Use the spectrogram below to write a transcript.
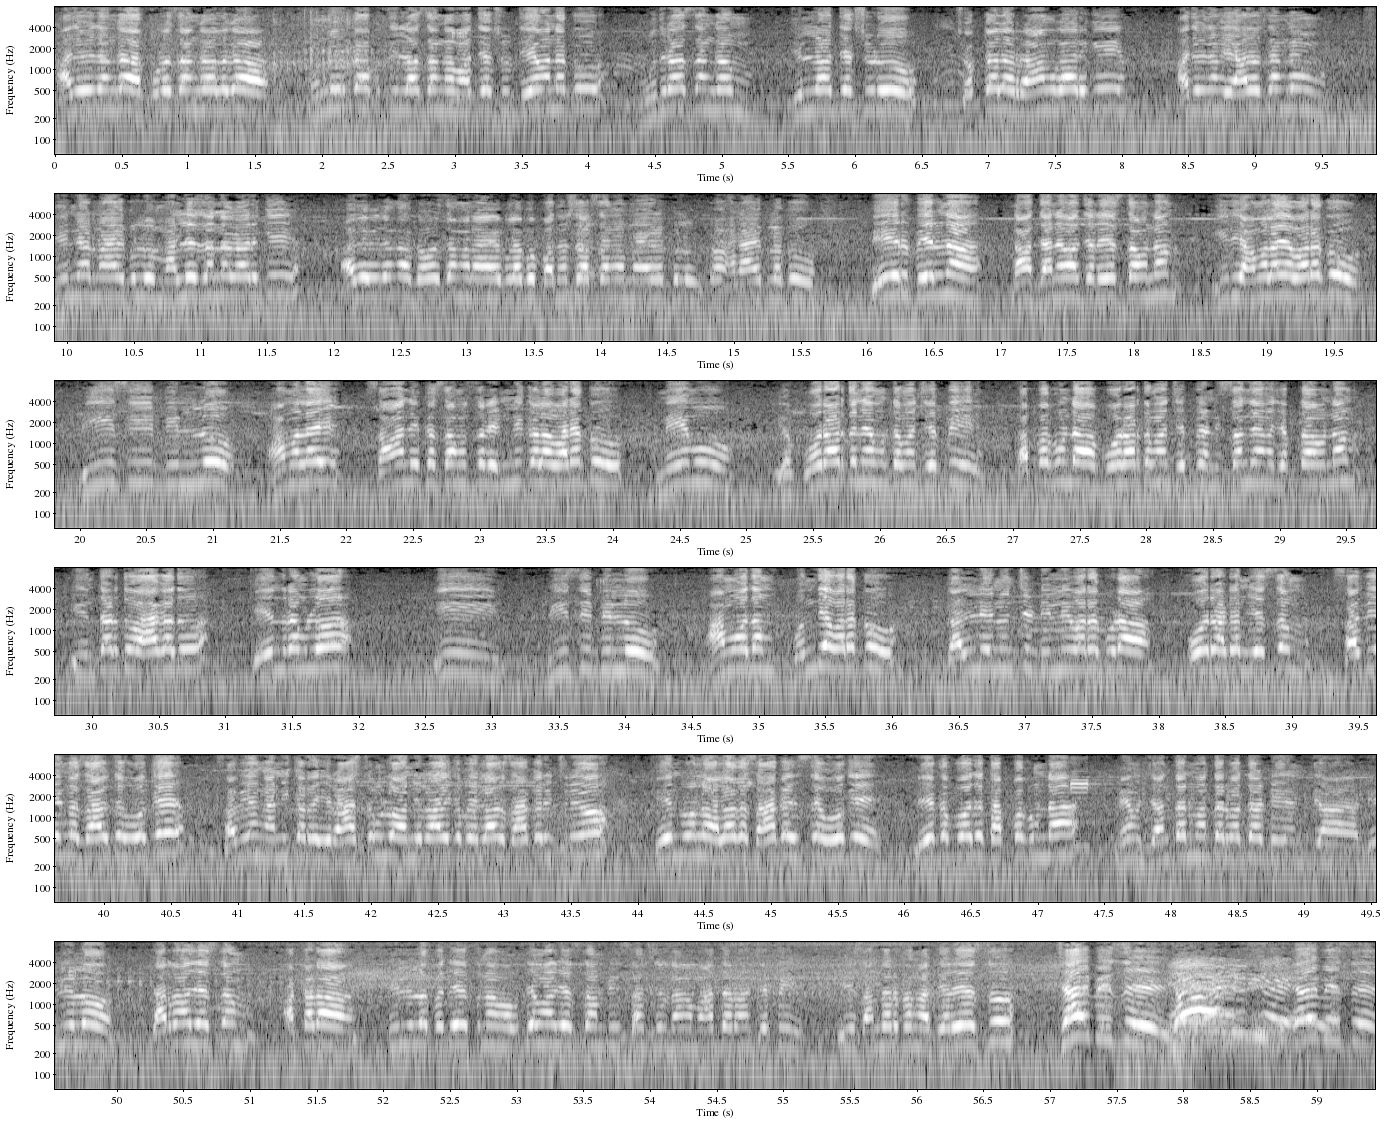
అదేవిధంగా కుల సంఘాలుగా మున్నూరు కాపు జిల్లా సంఘం అధ్యక్షుడు దేవన్నకు ముద్రా సంఘం జిల్లా అధ్యక్షుడు చొక్కాల రాము గారికి అదేవిధంగా యాదవ సంఘం సీనియర్ నాయకులు మల్లేశన్న గారికి అదేవిధంగా గౌరవ సంఘ నాయకులకు పద్మశాల సంఘం నాయకులు నాయకులకు పేరు పేరున నా ధన్యవాదాలు తెలియజేస్తా ఉన్నాం. ఇది అమలయ్యే వరకు బీసీ బిల్లు అమలై స్థానిక సంస్థల ఎన్నికల వరకు మేము పోరాడుతూనే ఉంటామని చెప్పి తప్పకుండా పోరాడతామని చెప్పి నిస్సందేహంగా చెప్తా ఉన్నాం. ఇంతటితో ఆగదు. కేంద్రంలో ఈ బీసీ బిల్లు ఆమోదం పొందే వరకు గల్లీ నుంచి ఢిల్లీ వరకు కూడా పోరాటం చేస్తాం. సవ్యంగా సాగితే ఓకే. సవ్యంగా అన్ని ఈ రాష్ట్రంలో అన్ని రాజకీయ ఎలాగ సహకరించినాయో కేంద్రంలో అలాగ సహకరిస్తే ఓకే. లేకపోతే తప్పకుండా మేము జంతర్ మంతర్ వద్ద ఢిల్లీలో ధర్నా చేస్తాం. అక్కడ ఢిల్లీలో పెద్ద ఎత్తున ఉద్యమాలు చేస్తాం. బీసీ సంక్షేమ సంఘం ఆధారం అని చెప్పి ఈ సందర్భంగా తెలియజేస్తూ జై బీసీ! జై బీసీ!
